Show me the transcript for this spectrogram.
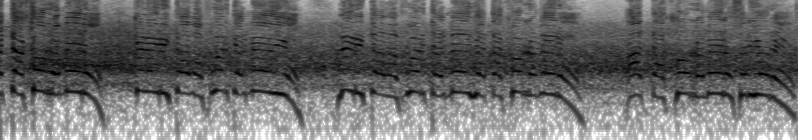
atajó Romero, que le gritaba fuerte al medio, le gritaba fuerte al medio, atajó Romero. Atajó Romero, señores.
